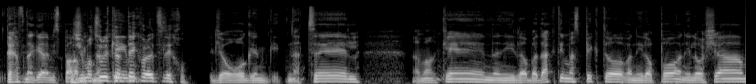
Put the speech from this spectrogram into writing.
תכף נגיע למספר אנשים רצו המתנתקים להתנתק ולא הצליחו. ג'ו רוגן התנצל אמר כן אני לא בדקתי מספיק טוב אני לא פה אני לא שם.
